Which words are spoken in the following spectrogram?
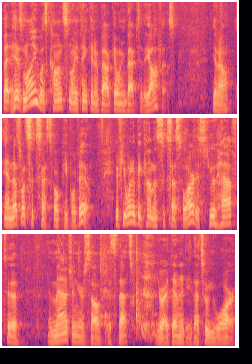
but his mind was constantly thinking about going back to the office. You know, and that's what successful people do. If you want to become a successful artist, you have to imagine yourself as that's your identity, that's who you are.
